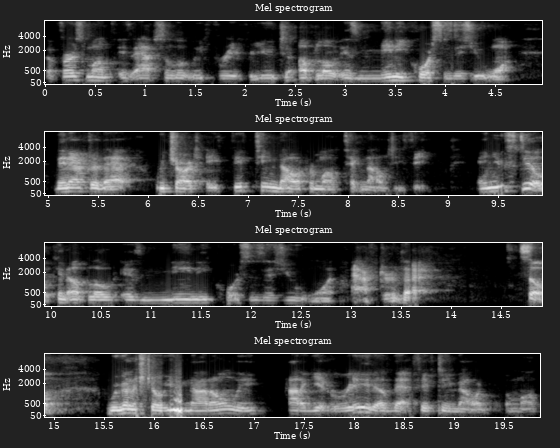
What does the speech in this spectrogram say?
The first month is absolutely free for you to upload as many courses as you want. Then after that, we charge a $15 per month technology fee. And you still can upload as many courses as you want after that. So we're going to show you not only how to get rid of that $15 a month,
